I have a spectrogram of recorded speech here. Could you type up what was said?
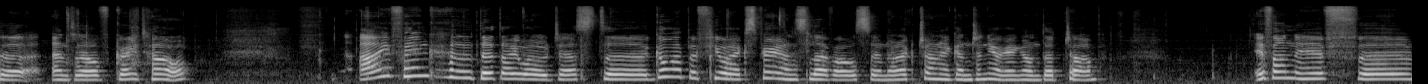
uh, and of great help. I think uh, that I will just uh, go up a few experience levels in electronic engineering on that job. Even if uh,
